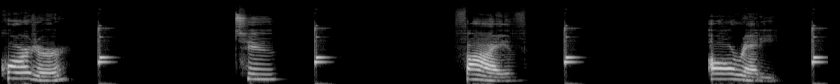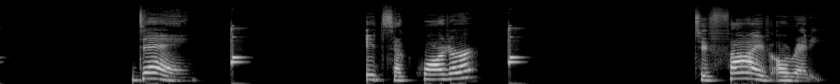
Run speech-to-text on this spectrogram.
quarter to five already. Dang. It's a quarter to five already.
